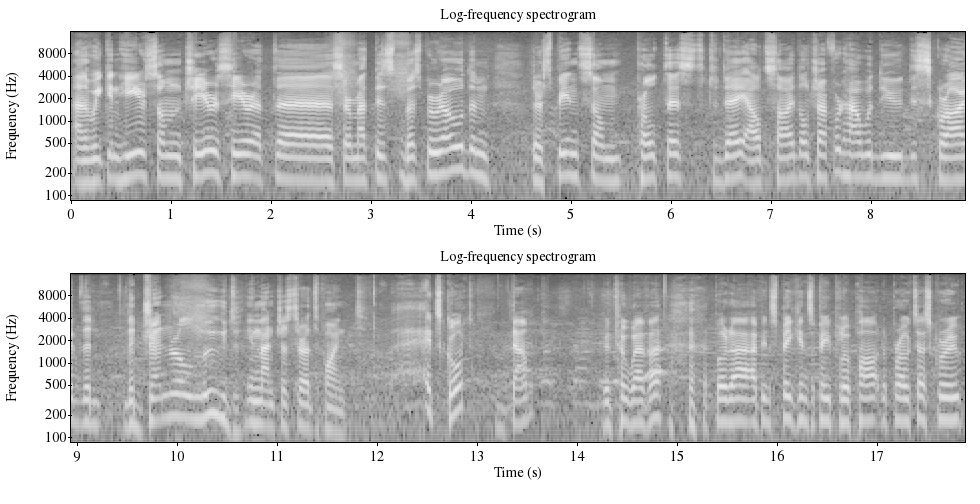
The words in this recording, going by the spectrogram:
And we can hear some cheers here at uh, Sir Matt Bus- Busby Road, and there's been some protests today outside Old Trafford. How would you describe the the general mood in Manchester at the point? It's good, damp with the weather, but uh, I've been speaking to people who are part of the protest group.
